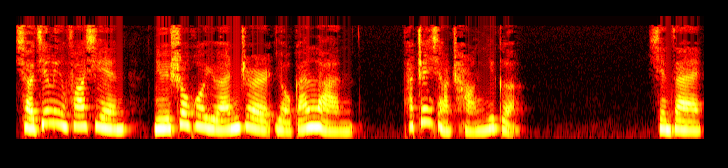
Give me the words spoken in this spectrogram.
小精灵发现女售货员这儿有橄榄， 她真想尝一个。现在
